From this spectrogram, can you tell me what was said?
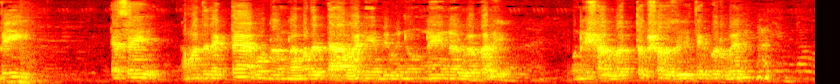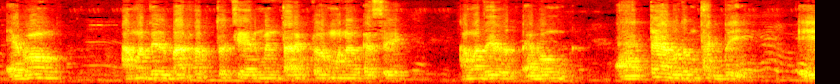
বেই কাছে আমাদের একটা আবেদন আমাদের কালাপানিয়া বিভিন্ন উন্নয়নের ব্যাপারে উনি সর্বাত্মক সহযোগিতা করবেন এবং আমাদের ভারপ্রাপ্ত চেয়ারম্যান তারেক রহমানের কাছে আমাদের এবং একটা আবেদন থাকবে। এই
